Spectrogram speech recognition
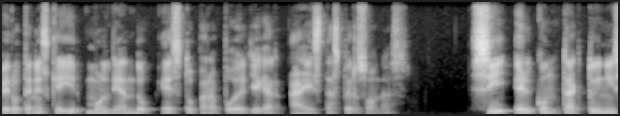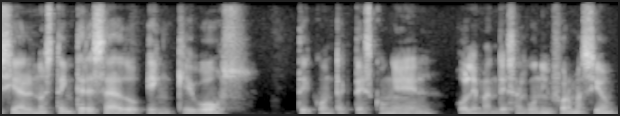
pero tenés que ir moldeando esto para poder llegar a estas personas. Si el contacto inicial no está interesado en que vos te contactes con él, o le mandes alguna información,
